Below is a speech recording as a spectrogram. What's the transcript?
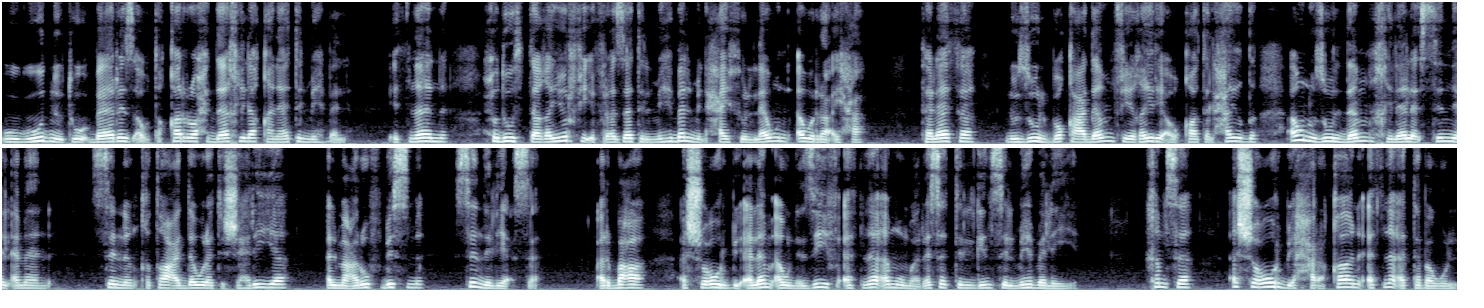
وجود نتوء بارز أو تقرح داخل قناة المهبل. اثنان حدوث تغير في إفرازات المهبل من حيث اللون أو الرائحة. ثلاثة نزول بقع دم في غير أوقات الحيض أو نزول دم خلال سن الأمان. سن انقطاع الدورة الشهرية المعروف باسم سن اليأس. أربعة الشعور بألم أو نزيف أثناء ممارسة الجنس المهبلي. خمسة الشعور بحرقان أثناء التبول.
